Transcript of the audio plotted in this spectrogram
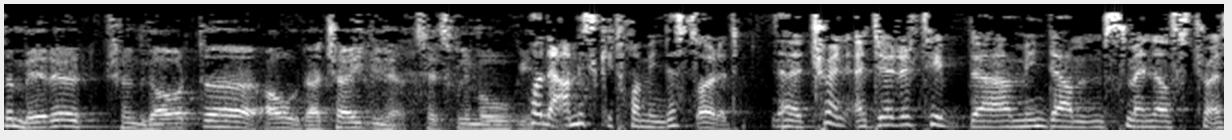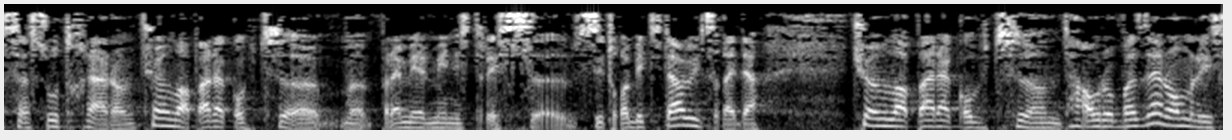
და მე ჩვენ გავართ და აუ რა ჩაიდინა ცეცხლი მოუგინა. ხო და ამის კითხვა მინდა სწორედ. ჩვენ ჯერ ერთი მინდა სმენელს ჩვენსაც უთხრა რომ ჩვენ ლაპარაკობთ პრემიერ-მინისტრის სიტყვებით დავიწყე და ჩვენ ვლაპარაკობთ მთავრობაზე, რომლის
